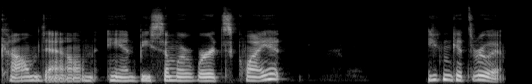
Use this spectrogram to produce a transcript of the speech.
calm down and be somewhere where it's quiet, you can get through it.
